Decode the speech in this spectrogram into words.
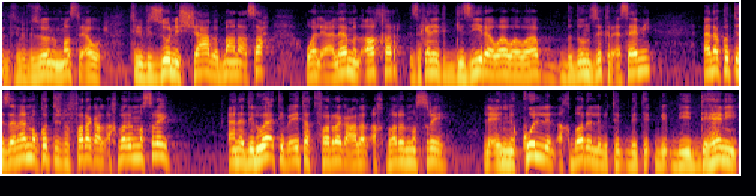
التلفزيون المصري أو تلفزيون الشعب بمعنى أصح والإعلام الآخر إذا كانت الجزيرة و و و بدون ذكر أسامي. أنا كنت زمان ما كنتش بتفرج على الأخبار المصرية. أنا دلوقتي بقيت أتفرج على الأخبار المصرية لأن كل الأخبار اللي بت... بت... بيدهاني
